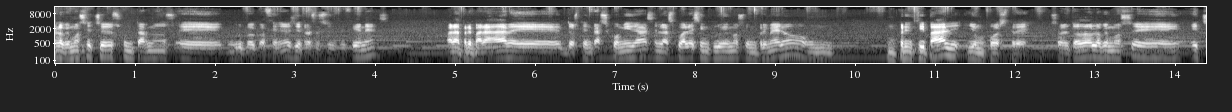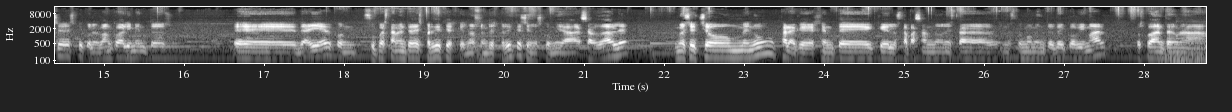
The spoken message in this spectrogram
lo que hemos hecho es juntarnos eh, un grupo de cocineros y otras asociaciones para preparar 200 comidas en las cuales incluimos un primero, un, un principal y un postre. Sobre todo lo que hemos hecho es que con el Banco de Alimentos eh, de ayer con supuestamente desperdicios, que no son desperdicios, sino es comida saludable. Hemos hecho un menú para que gente que lo está pasando en, en estos momentos del COVID mal, pues puedan tener una,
